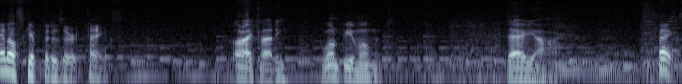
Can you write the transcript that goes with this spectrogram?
And I'll skip the dessert, thanks. Alright, laddie. Won't be a moment. There you are. Thanks.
